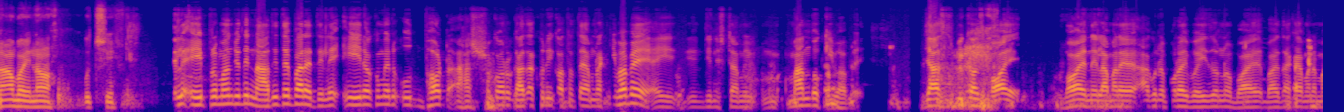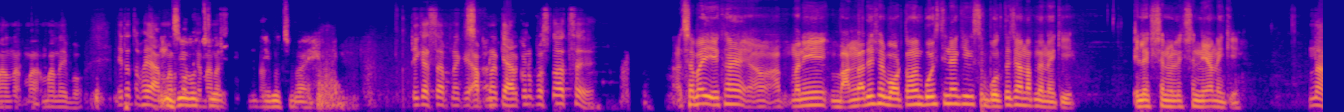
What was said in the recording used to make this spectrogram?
না ভাই না, বুঝছি। তাইলে এই প্রমাণ যদি না দিতে পারে তাইলে এই রকমের উদ্ভট হাস্যকর গাঁজাখুরি কথাতে আমরা কীভাবে এই এই জিনিসটা আমি মানবো কীভাবে? জাস্ট বিকজ ভয়, ভয় নাইলে আমারে আগুনে পোড়াইবো এইজন্য ভয় ভয় দেখায় মানে মানা মানাইবো। এটা তো ভাই আমার পক্ষে মানা। ঠিক আছে আপনাকে। আপনার কি আর কোনো প্রশ্ন আছে? আচ্ছা ভাই এখানে মানে বাংলাদেশের বর্তমান পরিস্থিতি নিয়ে কি কিছু বলতে চান আপনি নাকি? ইলেকশন ইলেকশন নিয়া নাকি? না,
